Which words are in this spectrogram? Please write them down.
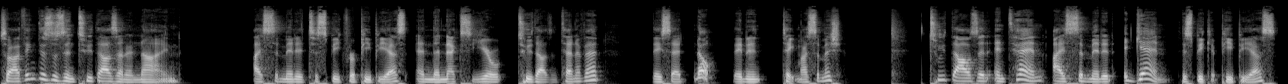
So I think this was in 2009. I submitted to speak for PPS. And the next year, 2010 event, they said, no, they didn't take my submission. 2010, I submitted again to speak at PPS.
